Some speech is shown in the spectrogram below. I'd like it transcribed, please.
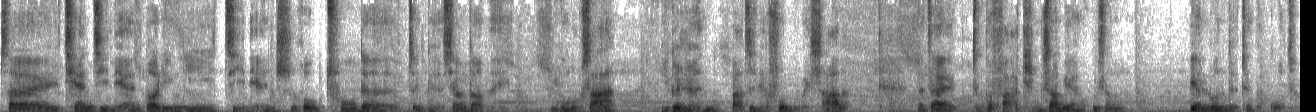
在前几年，二零一几年时候出的这个香港的一个谋杀案，一个人把自己的父母给杀了，那在整个法庭上面互相辩论的这个过程，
